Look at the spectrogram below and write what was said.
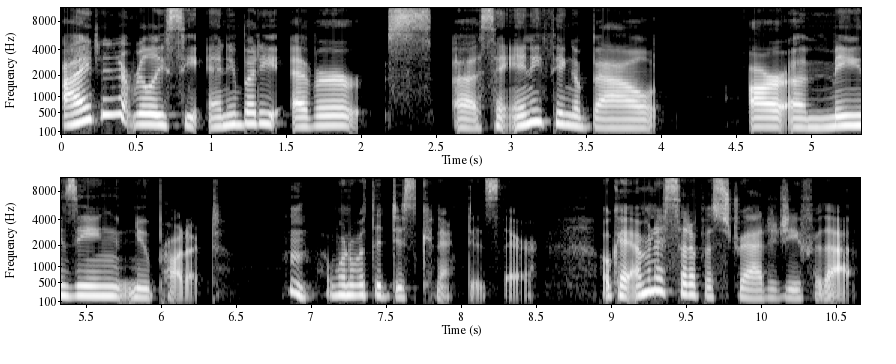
I didn't really see anybody ever uh, say anything about our amazing new product. Hmm, I wonder what the disconnect is there. Okay, I'm going to set up a strategy for that.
